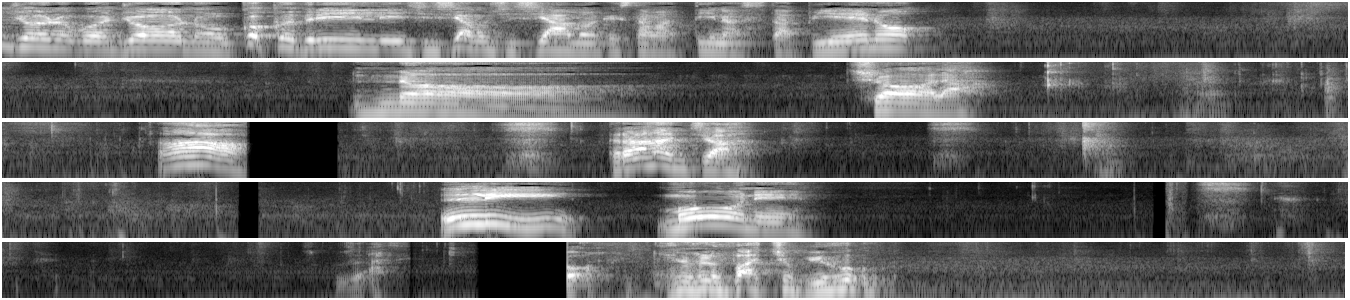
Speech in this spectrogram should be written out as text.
Buongiorno, buongiorno, coccodrilli, ci siamo, ci siamo, anche stamattina sta pieno. No, ciola. Ah, rancia. Limone. Scusate. Non lo faccio più.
